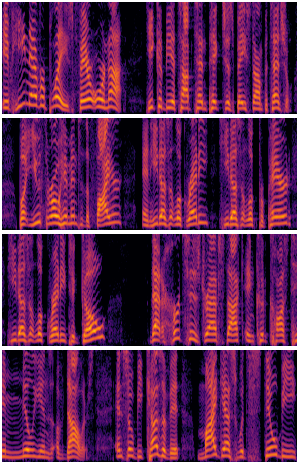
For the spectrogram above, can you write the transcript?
If he never plays, fair or not, he could be a top 10 pick just based on potential. But you throw him into the fire and he doesn't look ready, he doesn't look prepared, he doesn't look ready to go. That hurts his draft stock and could cost him millions of dollars. And so, because of it, my guess would still be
